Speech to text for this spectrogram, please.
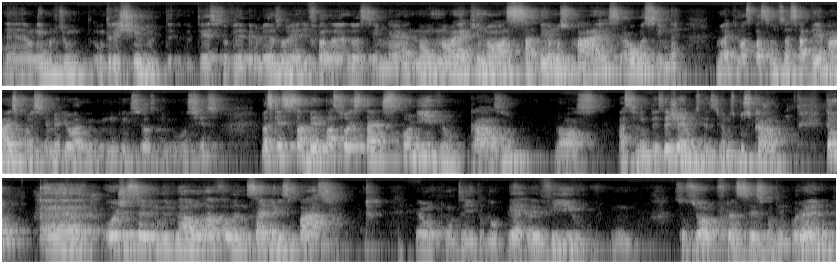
É, eu lembro de um, um trechinho do, do, texto do Weber mesmo, ele falando assim, né, não, não é que nós sabemos mais, algo assim, né, não é que nós passamos a saber mais, conhecer melhor o mundo em seus minúcias, mas que esse saber passou a estar disponível, caso nós assim o desejemos, desejamos buscá-lo. Então, uh, hoje cedo na aula eu estava falando de cyberespaço, é um conceito do Pierre Levy, um sociólogo francês contemporâneo,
